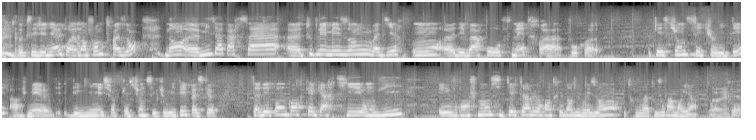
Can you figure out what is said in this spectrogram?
Donc c'est génial pour un enfant de 3 ans. Non, euh, mis à part ça, euh, toutes les maisons, on va dire, ont euh, des barreaux aux fenêtres pour question de sécurité. Alors je mets des- guillemets sur question de sécurité parce que ça dépend encore quel quartier on vit. Et franchement, si quelqu'un veut rentrer dans une maison, il trouvera toujours un moyen. Donc, Ouais. euh,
